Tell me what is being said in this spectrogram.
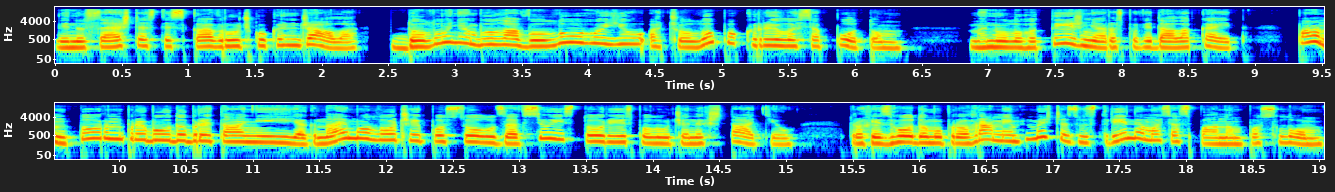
Він усе ще стискав ручку кинджала. Долоня була вологою, а чоло покрилося потом. Минулого тижня, розповідала Кейт, пан Торн прибув до Британії як наймолодший посол за всю історію Сполучених Штатів. Трохи згодом у програмі ми ще зустрінемося з паном послом.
